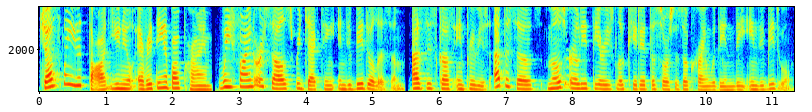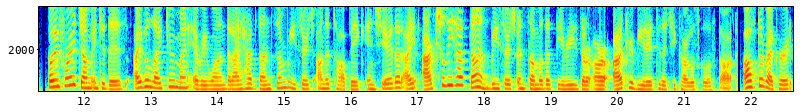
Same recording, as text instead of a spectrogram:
Just when you thought you knew everything about crime, we find ourselves rejecting individualism. As discussed in previous episodes, most early theories located the sources of crime within the individual. But before I jump into this, I would like to remind everyone that I have done some research on the topic and share that I actually have done research on some of the theories that are attributed to the Chicago School of Thought. Off the record,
